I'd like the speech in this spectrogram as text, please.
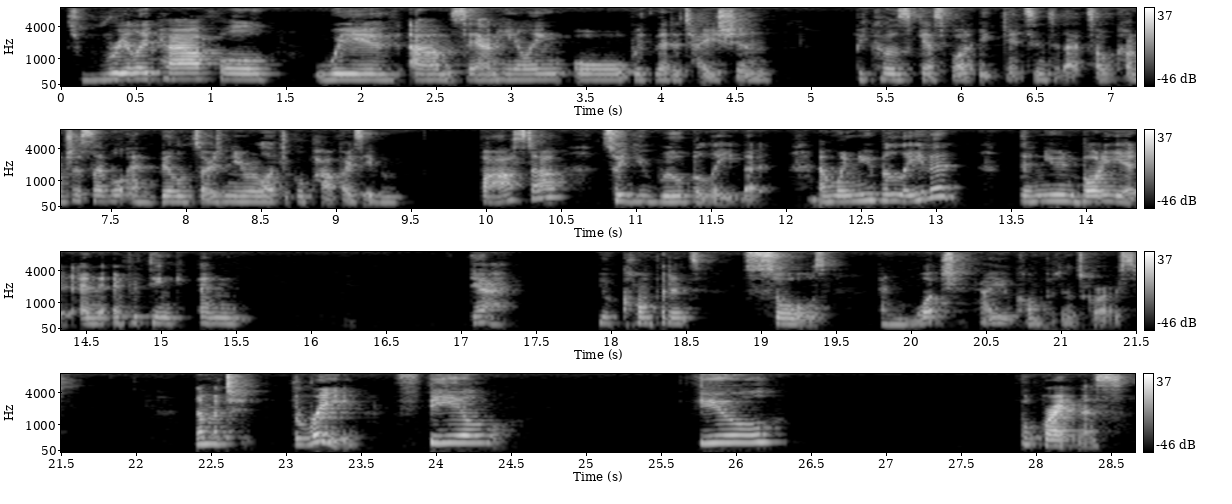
it's really powerful with um, sound healing or with meditation because guess what? It gets into that subconscious level and builds those neurological pathways even faster. So you will believe it. And when you believe it, then you embody it and everything. And yeah, your confidence soars. And watch how your confidence grows. Number two, three, feel fuel for greatness.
